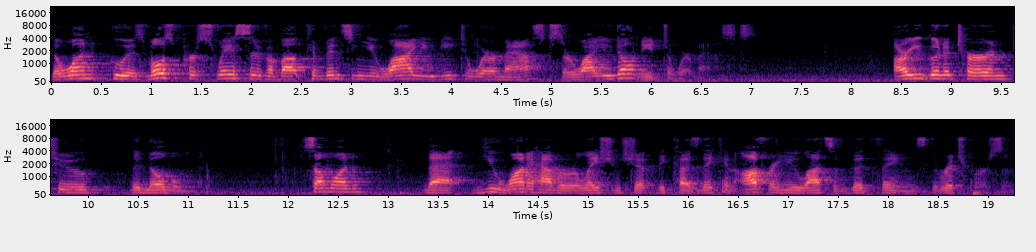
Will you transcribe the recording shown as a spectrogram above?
the one who is most persuasive about convincing you why you need to wear masks or why you don't need to wear masks? Are you going to turn to the nobleman? Someone that you want to have a relationship because they can offer you lots of good things, the rich person.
